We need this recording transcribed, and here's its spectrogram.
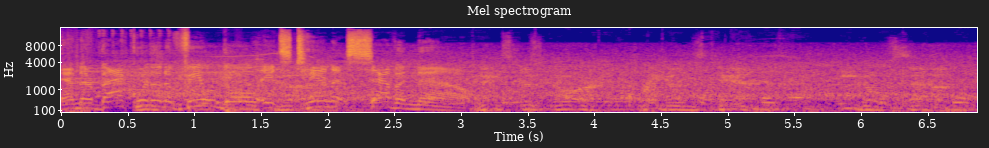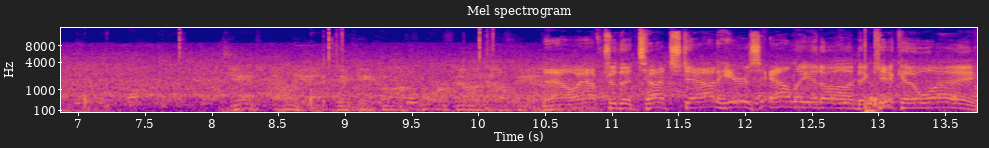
And they're back within a field goal. It's 10-7 now. Now after the touchdown, here's Elliott on to kick it away.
